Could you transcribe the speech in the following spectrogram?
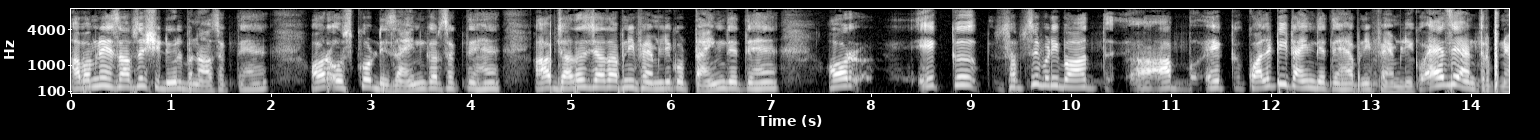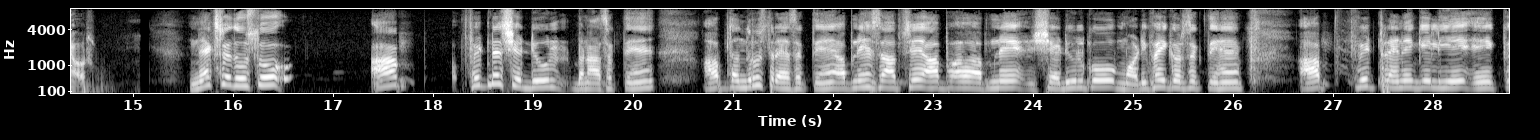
आप अपने हिसाब से शेड्यूल बना सकते हैं और उसको डिज़ाइन कर सकते हैं। आप ज़्यादा से ज़्यादा अपनी फैमिली को टाइम देते हैं और एक सबसे बड़ी बात आप एक क्वालिटी टाइम देते हैं अपनी फैमिली को एज ए एंट्रप्रन्योर नेक्स्ट है दोस्तों, आप फिटनेस शेड्यूल बना सकते हैं, आप तंदुरुस्त रह सकते हैं, अपने हिसाब से आप अपने शेड्यूल को मॉडिफाई कर सकते हैं, आप फिट रहने के लिए एक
